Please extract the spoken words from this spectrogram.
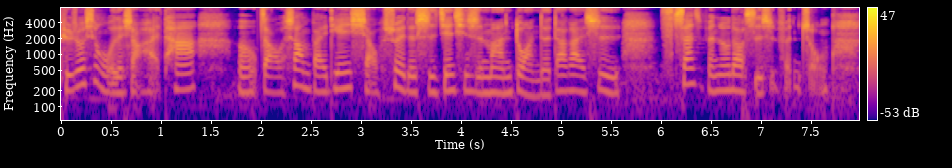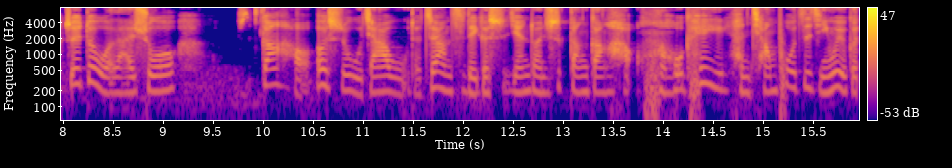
比如说像我的小孩，他嗯早上白天小睡的时间其实蛮短的，大概是三十分钟到四十分钟，所以对我来说。刚好二十五加五的这样子的一个时间段，就是刚刚好。我可以很强迫自己，因为有个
